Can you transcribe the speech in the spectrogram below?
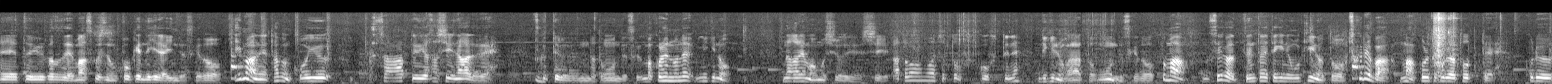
えー、ということで、まあ少しでも貢献できればいいんですけど、今はね、多分こういうさーっという優しい流れでね、作ってるんだと思うんですけど、まあこれのね幹の流れも面白いですし頭はちょっとこう振ってねできるのかなと思うんですけどまあ背が全体的に大きいのと作ればまあこれとこれは取ってこれを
